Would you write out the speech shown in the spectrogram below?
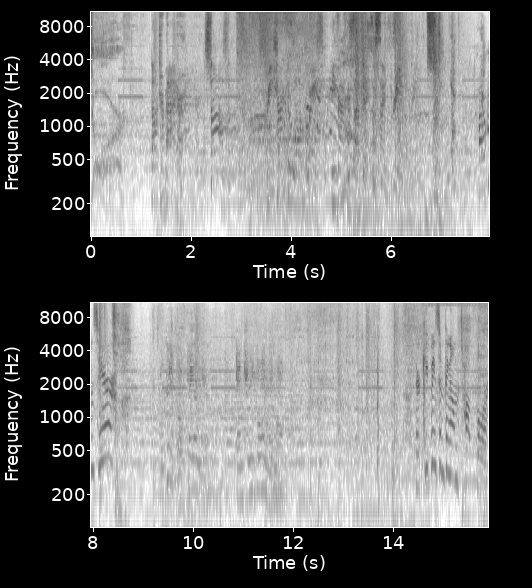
Dr. Banner, stop! Retract the walkways. Evac the subjects to Site 3. Tarleton's here? Critical failure. Entry vulnerable. They're keeping something on the top floor.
